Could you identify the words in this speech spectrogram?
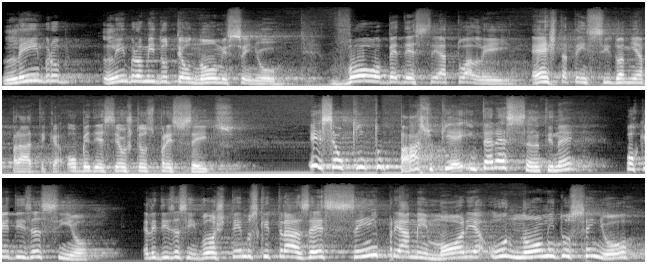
lembro, lembro-me do teu nome, Senhor. Vou obedecer à tua lei. Esta tem sido a minha prática, obedecer aos teus preceitos. Esse é o quinto passo que é interessante, né? Porque diz assim, ó, ele diz assim: nós temos que trazer sempre à memória o nome do Senhor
